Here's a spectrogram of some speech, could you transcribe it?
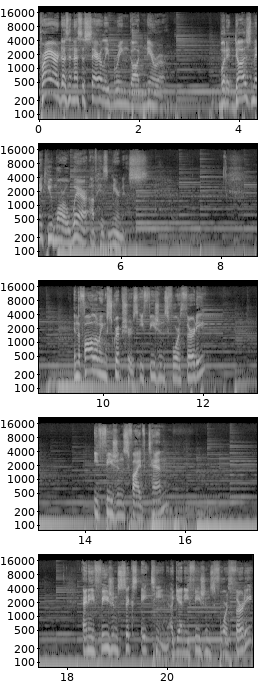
Prayer doesn't necessarily bring God nearer, but it does make you more aware of His nearness. In the following scriptures, Ephesians 4:30, Ephesians 5:10, and Ephesians 6:18. Again, Ephesians 4:30,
